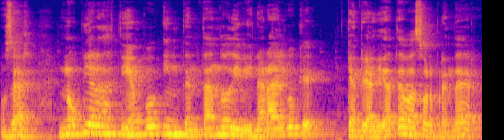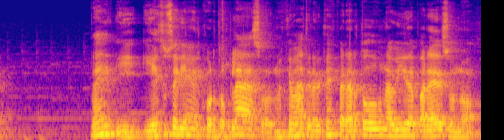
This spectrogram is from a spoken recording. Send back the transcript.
O sea, no pierdas tiempo intentando adivinar algo que, que en realidad te va a sorprender. ¿Ves? Y, y, esto sería en el corto plazo, no es que vas a tener que esperar toda una vida para eso, no.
